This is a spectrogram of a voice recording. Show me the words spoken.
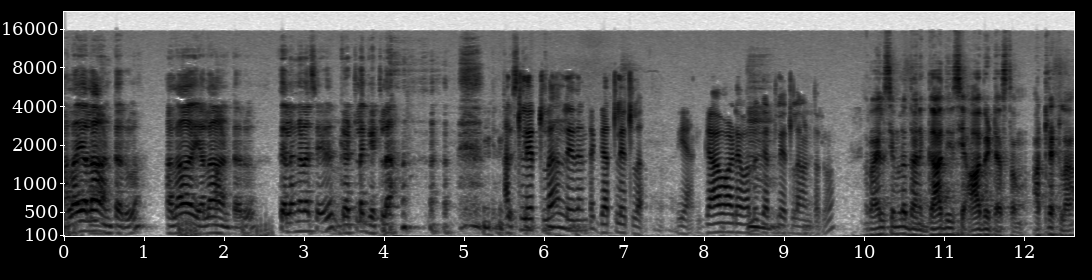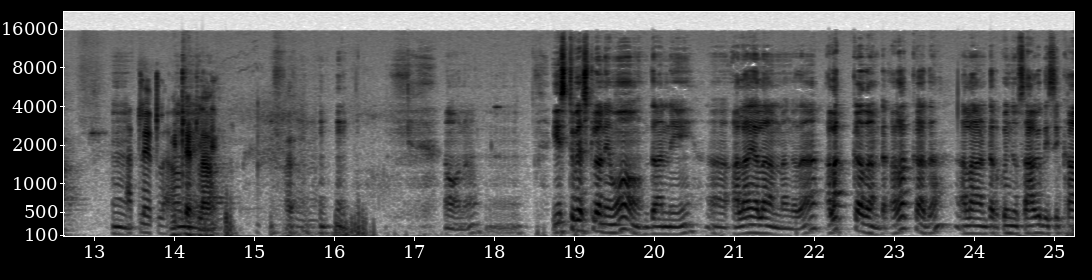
అలా ఎలా అంటారు? అలా ఎలా అంటారు? తెలంగాణ సైడ్ గట్ల గెట్ల. అట్లెట్లా లేదంటే గట్లెట్లా. యా గా వాడే వాళ్ళు గట్లెట్లా అంటారు. రాయలసీమలో దాన్ని గా తీసి ఆ పెట్టేస్తాం. అట్లెట్లా? అట్లెట్లా. ఇట్లెట్లా? అవును? ఈస్ట్ వెస్ట్లోనేమో దాన్ని అలా ఎలా అన్నాం కదా అలక్ కదా అంట. అలక్ కాదా? అలా అంటారు. కొంచెం సాగదీసి ఖా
